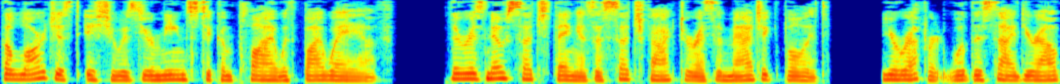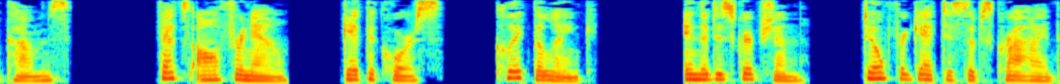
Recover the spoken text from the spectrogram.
The largest issue is your means to comply with by way of. There is no such thing as a such factor as a magic bullet. Your effort will decide your outcomes. That's all for now. Get the course. Click the link in the description. Don't forget to subscribe.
